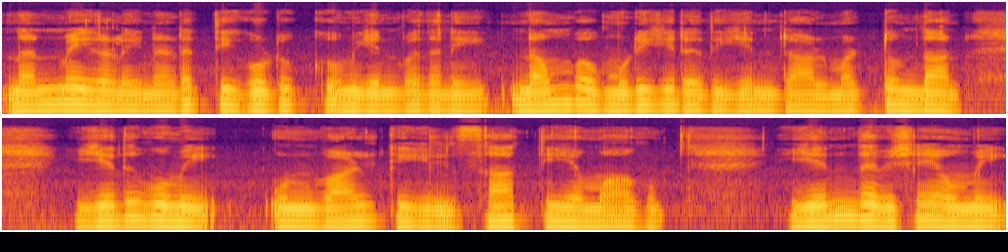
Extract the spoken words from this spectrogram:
நன்மைகளை நடத்திக் கொடுக்கும் என்பதனை நம்ப முடிகிறது என்றால் மட்டும்தான் எதுவுமே உன் வாழ்க்கையில் சாத்தியமாகும். எந்த விஷயமுமே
